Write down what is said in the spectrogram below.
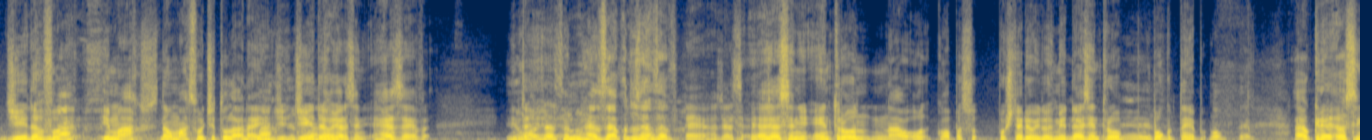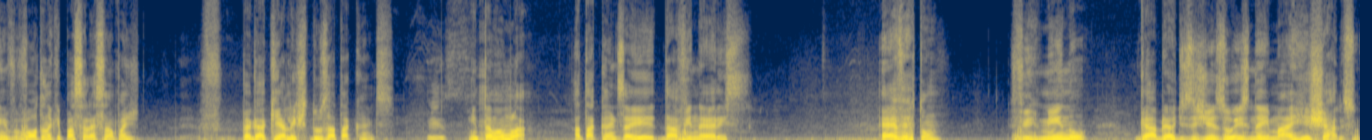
Dida e foi, Marcos. e Marcos. Não, Marcos foi o titular, né? Marcos Dida titular. e Rogério Ceni reserva. E então, o Rogério Senna reserva dos reservas. É, o Rogério Senna entrou na Copa posterior, em 2010 entrou Isso. pouco tempo. Pouco tempo. Aí eu queria, assim, voltando aqui para a seleção, para a gente pegar aqui a lista dos atacantes. Isso. Então vamos lá. Atacantes aí, Davi Neres, Everton, Firmino, Gabriel de Jesus, Neymar e Richarlison.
